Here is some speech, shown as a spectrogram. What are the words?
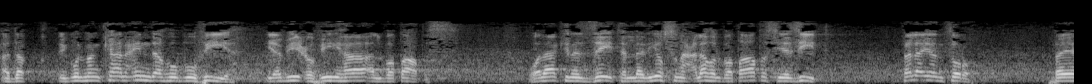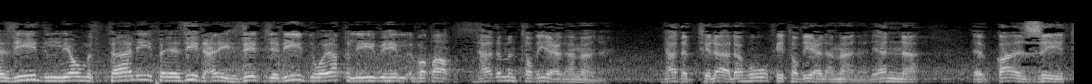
أدق. يقول من كان عنده بوفية يبيع فيها البطاطس ولكن الزيت الذي يصنع له البطاطس يزيد فلا ينثره فيزيد اليوم التالي فيزيد عليه زيت جديد ويقلي به البطاطس. هذا من تضييع الأمانة. هذا ابتلاء له في تضييع الأمانة لأن إبقاء الزيت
